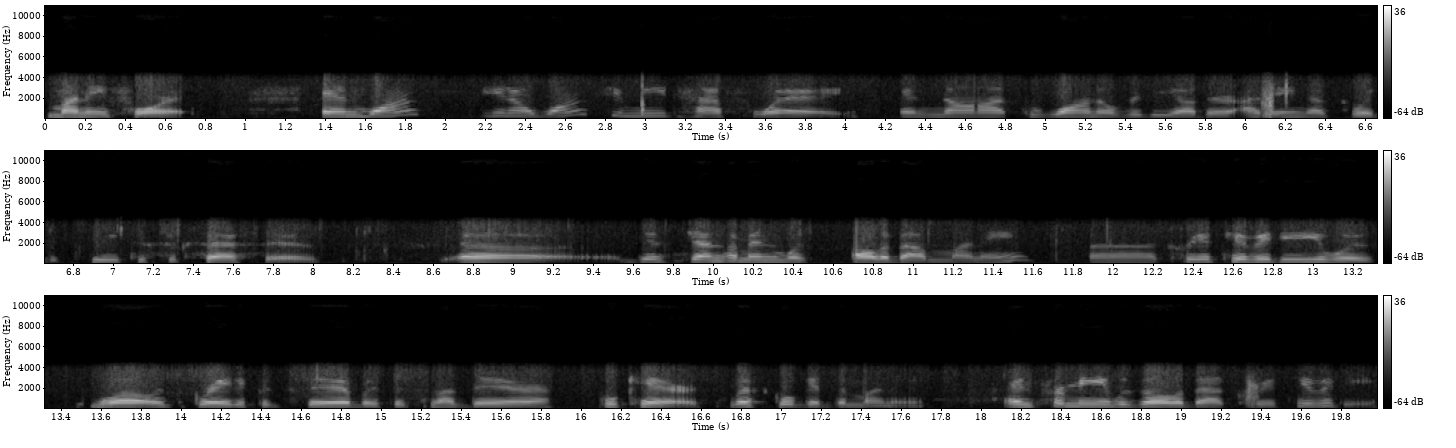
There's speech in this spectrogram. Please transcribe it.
money for it. And once you know, once you meet halfway and not one over the other, I think that's where the key to success is. Uh, this gentleman was all about money. Uh, creativity was, well, it's great if it's there, but if it's not there, who cares? Let's go get the money. And for me, it was all about creativity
